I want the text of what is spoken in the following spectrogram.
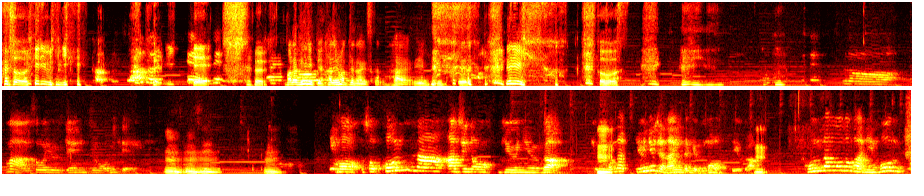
ね。そう、フィリピンに。行って、まだフィリピン始まってないですから。はい。フィリピン行って。フィリピン、そうです。そのまあそういう現状を見て、うんうんうんうん日本そうこんな味の牛乳が、うんこんな牛乳じゃないんだけどもっていうか、うんこんなものが日本の牛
